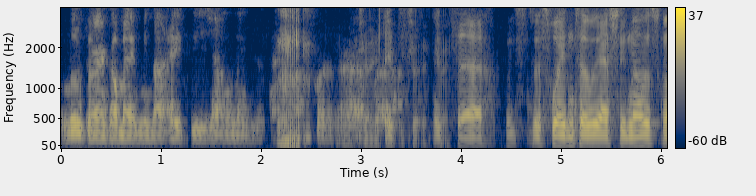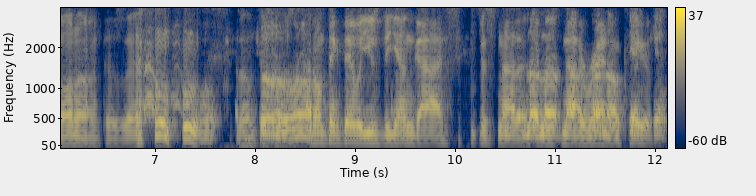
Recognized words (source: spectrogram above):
Luther ain't gonna make me not hate these young niggas. it's it's uh let's wait until we actually know what's going on because uh, I don't think was, I don't think they will use the young guys if it's not a no, no, it's not no, a random no, kill. Ken,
